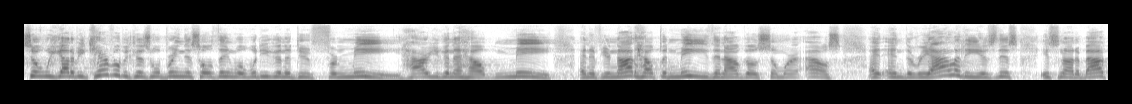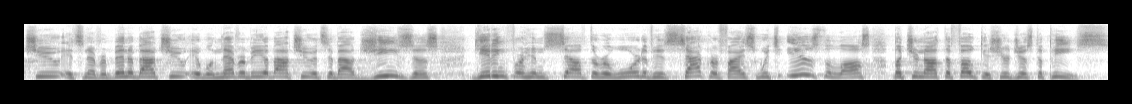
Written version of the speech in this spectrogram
so we got to be careful because we'll bring this whole thing well, what are you going to do for me? How are you going to help me? And if you're not helping me, then I'll go somewhere else. And, and the reality is this it's not about you, it's never been about you, it will never be about you. It's about Jesus getting for himself the reward of his sacrifice, which is the loss, but you're not the focus, you're just a piece.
